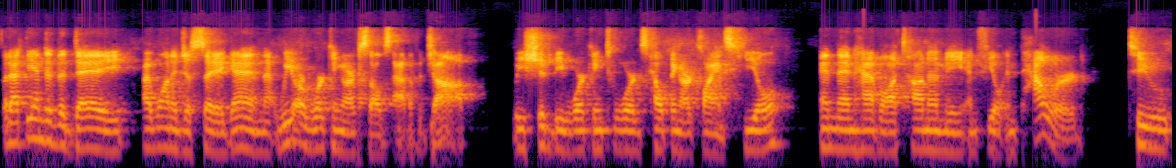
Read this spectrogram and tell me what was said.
But at the end of the day, I want to just say again that we are working ourselves out of a job we should be working towards helping our clients heal and then have autonomy and feel empowered to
